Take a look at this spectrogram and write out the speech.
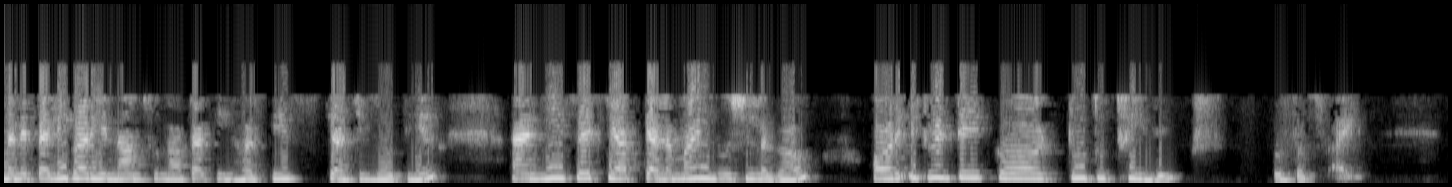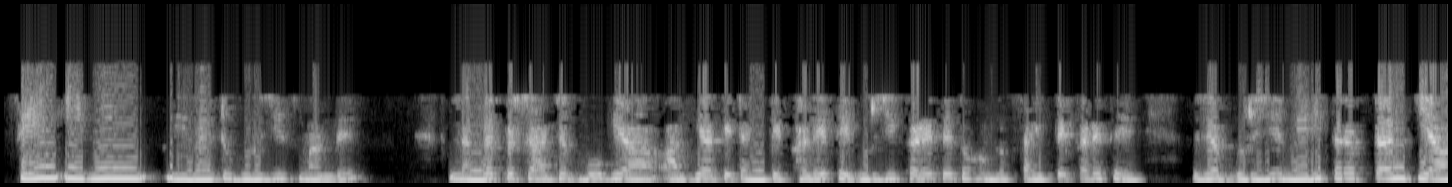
मैंने पहली बार ये नाम सुना था कि हर्पीस क्या चीज़ होती है. एंड ही सेड कि आप कैलामाइन लोशन लगाओ और it will take two to three weeks to subside same evening we went to गुरुजी's मंदिर लंगर प्रसाद जब हो गया, आज्ञा के टाइम पे खड़े थे, गुरुजी खड़े थे तो हम लोग साइड पे खड़े थे। तो जब गुरुजी ने मेरी तरफ़ टर्न किया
